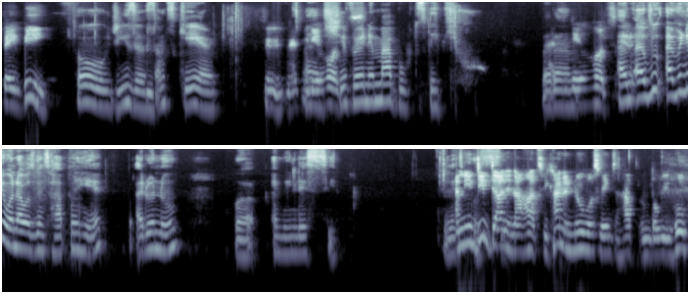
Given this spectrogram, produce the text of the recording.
baby. Oh Jesus, I'm scared. Hmm, I'm hot. shivering in my boots, baby. But um, hot. I, I, I really wonder what's going to happen here. I don't know. But I mean, let's see. Let's I mean, deep down in our hearts, we kind of know what's going to happen, but we hope.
